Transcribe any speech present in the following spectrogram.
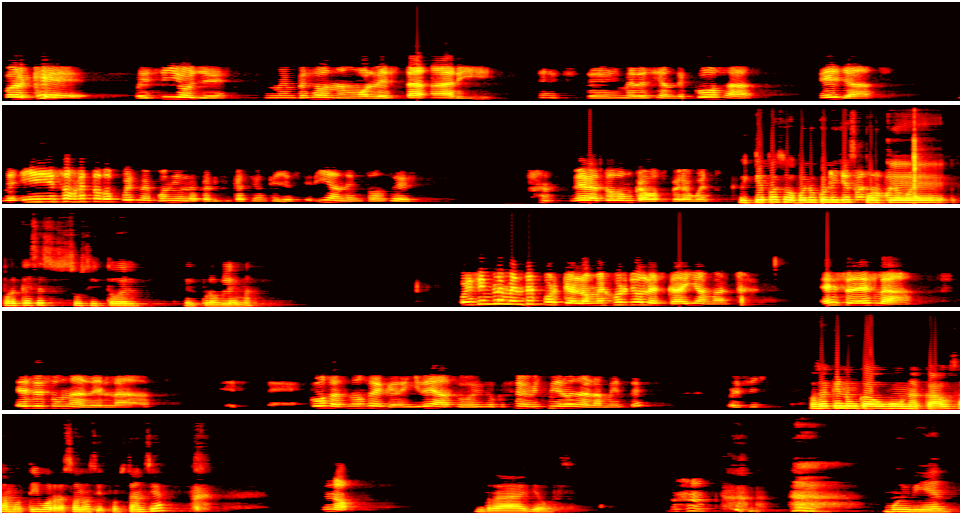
Porque, pues sí, oye, me empezaron a molestar y, este, me decían de cosas, ellas, y sobre todo pues me ponían la calificación que ellas querían, entonces era todo un caos, pero bueno. ¿Y qué pasó? Bueno, con ellas, ¿por qué, ¿por qué se suscitó el, el problema? Pues simplemente porque a lo mejor yo les caía mal. Esa es la, esa es una de las este, cosas, no sé, qué ideas o eso que se me vinieron a la mente. Pues sí. O sea que nunca hubo una causa, motivo, razón o circunstancia. No. Rayos. Muy bien.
